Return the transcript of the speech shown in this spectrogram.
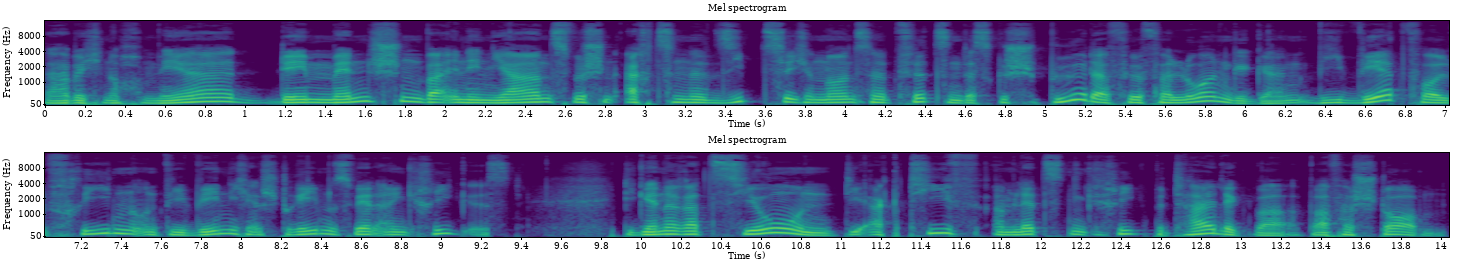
Da habe ich noch mehr. Dem Menschen war in den Jahren zwischen 1870 und 1914 das Gespür dafür verloren gegangen, wie wertvoll Frieden und wie wenig erstrebenswert ein Krieg ist. Die Generation, die aktiv am letzten Krieg beteiligt war, war verstorben.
